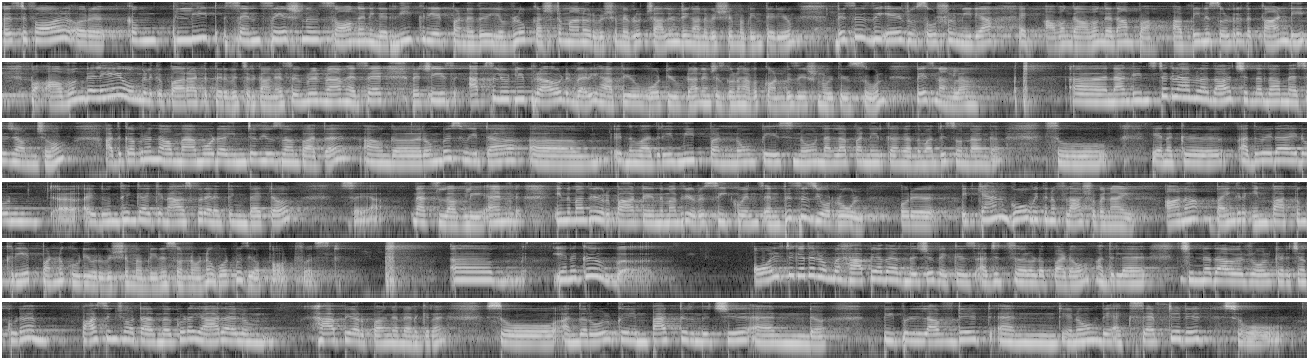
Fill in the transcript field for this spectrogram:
First of all ஒரு complete sensational சாங்கை நீங்கள் ரீக்ரியேட் பண்ணது எவ்வளோ கஷ்டமான ஒரு விஷயம் எவ்வளோ சேலஞ்சிங்கான விஷயம் அப்படின்னு தெரியும். This is the age of social media uh அவங்க அவங்க தான்ப்பா அப்படின்னு சொல்கிறத தாண்டி இப்போ அவங்களே உங்களுக்கு பாராட்டு தெரிவிச்சிருக்காங்க. Simran ma'am has said that is is proud proud very very happy of what you've done and she's going to have a conversation with you பேசுனாங்களா? நாங்கள் இன்ஸ்டாகிராமில் தான் சின்னதாக மெசேஜ் அமிச்சோம். அதுக்கப்புறம் நான் மேமோட இன்டர்வியூஸ் தான் பார்த்தேன். அவங்க ரொம்ப ஸ்வீட்டாக இந்த மாதிரி மீட் பண்ணணும் பேசணும் நல்லா பண்ணியிருக்காங்க அந்த மாதிரி சொன்னாங்க. ஸோ எனக்கு அதை விட I don't I don't think I can ask for anything better so yeah that's lovely and இந்த மாதிரி ஒரு பாட்டு இந்த மாதிரி ஒரு sequence and this is your role ஒரு it can go with in a flash of an eye ஆனால் பயங்கர இம்பாக்டும் கிரியேட் பண்ணக்கூடிய ஒரு விஷயம் அப்படின்னு சொன்னோன்னே what was your thought first எனக்கு uh, ஆல் டுகெதர் ரொம்ப ஹாப்பியாக தான் இருந்துச்சு பிகாஸ் அஜித் சாரோட படம். அதில் சின்னதாக ஒரு ரோல் கிடைச்சா கூட பாசிங் ஷாட்டாக இருந்தால் கூட யாராலும் ஹாப்பியாக இருப்பாங்கன்னு நினைக்கிறேன். ஸோ அந்த ரோலுக்கு இம்பேக்ட் இருந்துச்சு and people it and and know they accepted it so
